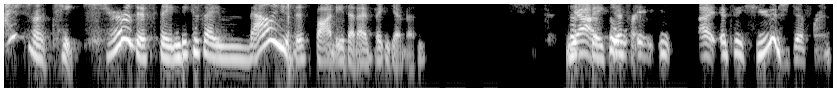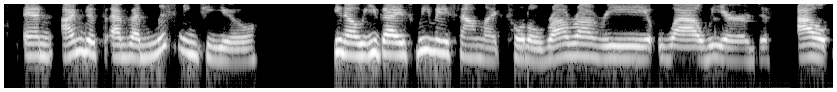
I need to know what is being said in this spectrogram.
I just want to take care of this thing because I value this body that I've been given. It's yeah, so. It, it's a huge difference. And I'm just as I'm listening to you, you know, you guys, we may sound like total rah rah ree. Wow, we are just out.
